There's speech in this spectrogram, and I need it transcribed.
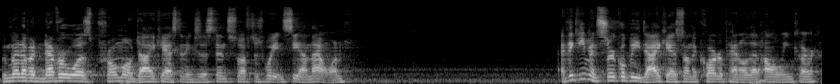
we might have a never was promo diecast in existence. So we'll have to just wait and see on that one. I think even Circle B diecast on the quarter panel that Halloween car.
